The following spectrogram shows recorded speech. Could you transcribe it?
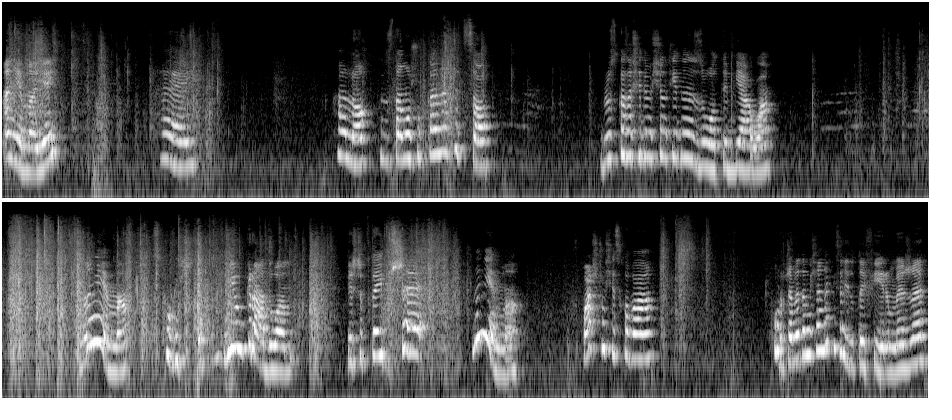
A nie ma jej. Hej. Halo, zostałam oszukana czy co? Bluzka za 71 zł, biała. No nie ma. Spójrzcie, nie ukradłam. Jeszcze tutaj prze... No nie ma. W płaszczu się schowała. Kurczę, będę musiała napisać do tej firmy, że...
